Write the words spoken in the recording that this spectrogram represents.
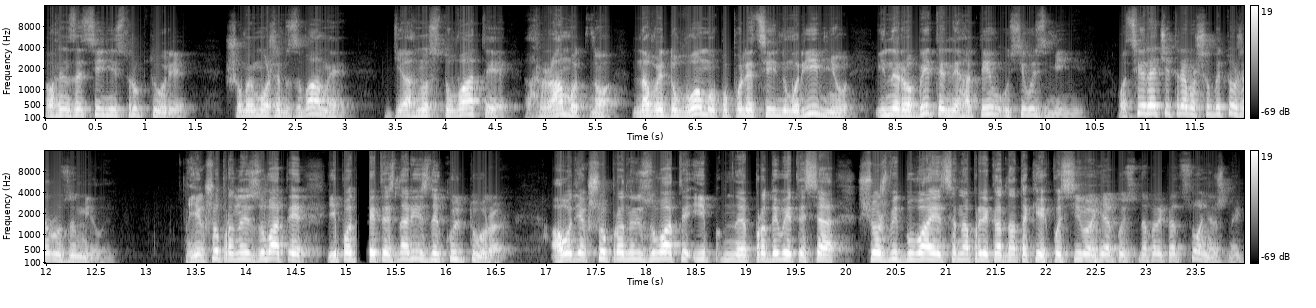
організаційній структурі, що ми можемо з вами діагностувати грамотно на видовому популяційному рівню і не робити негатив у сівозміні. Оці речі треба, щоб ви теж розуміли. Якщо проаналізувати і подивитись на різних культурах, а от якщо проаналізувати і продивитися, що ж відбувається, наприклад, на таких посівах, якось, наприклад, соняшник.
